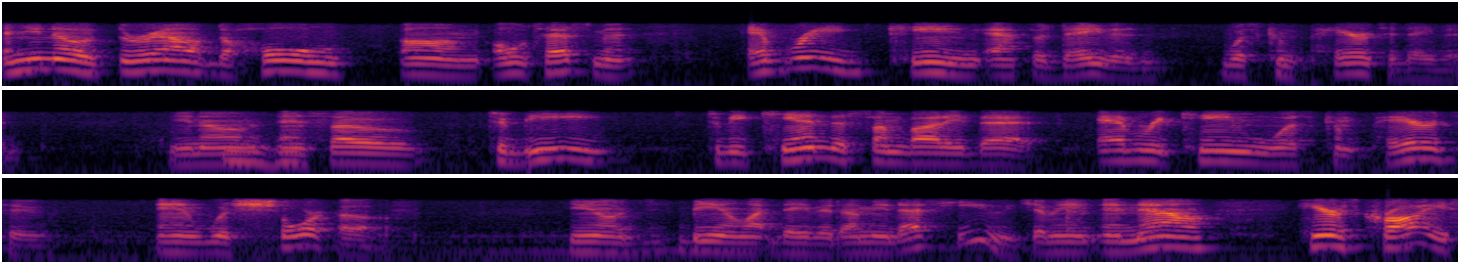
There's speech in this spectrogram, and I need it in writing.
and you know, throughout the whole um Old Testament, every king after David was compared to David. You know? Mhm. And so to be to be kin to somebody that every king was compared to and was short of, you know, being like David. I mean, that's huge. I mean, and now here's Christ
